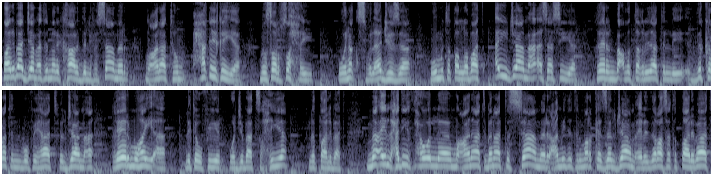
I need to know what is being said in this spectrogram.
طالبات جامعة الملك خالد اللي في السامر معاناتهم حقيقية من صرف صحي ونقص في الأجهزة ومتطلبات أي جامعة أساسية غير أن بعض التغريدات اللي ذكرت أن البوفيهات في الجامعة غير مهيئة لتوفير وجبات صحية للطالبات. معي الحديث حول معاناة بنات السامر عميدة المركز الجامعي لدراسة الطالبات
